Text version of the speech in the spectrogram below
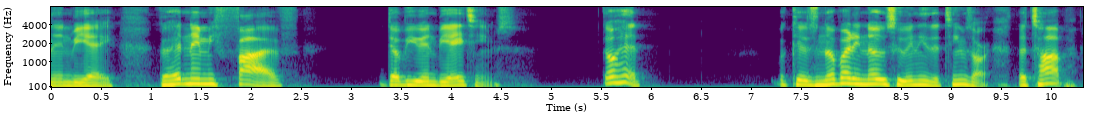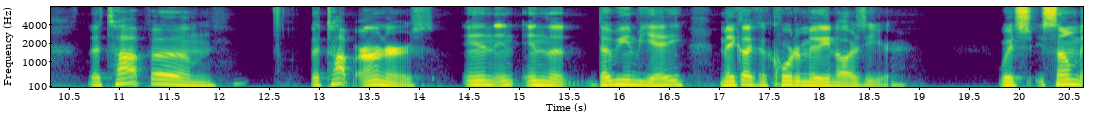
the nba go ahead and name me five WNBA teams. Go ahead. Because nobody knows who any of the teams are. The top the top um the top earners in in in the WNBA make like a quarter million dollars a year, which some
